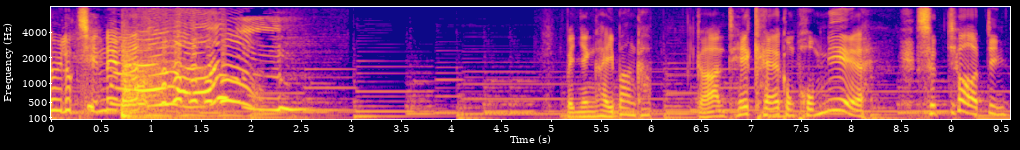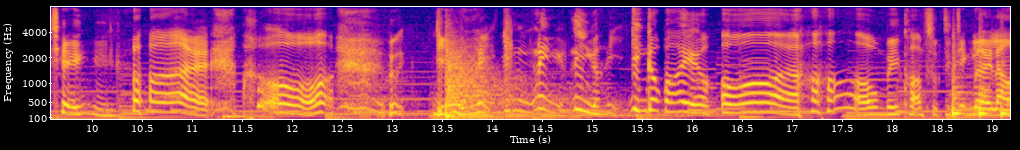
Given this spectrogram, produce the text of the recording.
ด้วยลูกชิ้นด้วยนะ เป็นยังไงบ้างครับ การเทคแคร์ของผมเนี่ย สุดยอดจริงๆยโอ้ยิงเลยยิงนี่นี่ไงยิงเข้าไปโอ้เอามีความสุขจริง ๆ เลยเรา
